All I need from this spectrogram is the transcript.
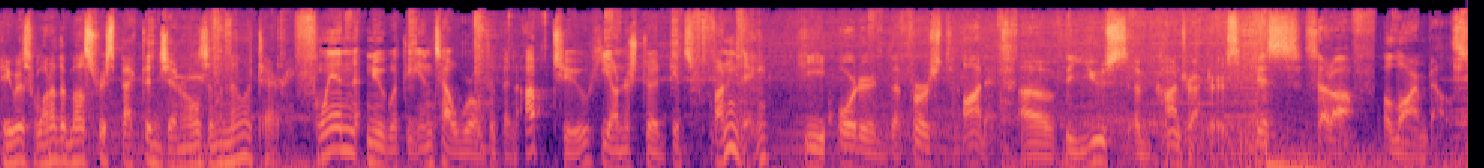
He was one of the most respected generals in the military. Flynn knew what the intel world had been up to. He understood its funding. He ordered the first audit of the use of contractors. This set off alarm bells.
